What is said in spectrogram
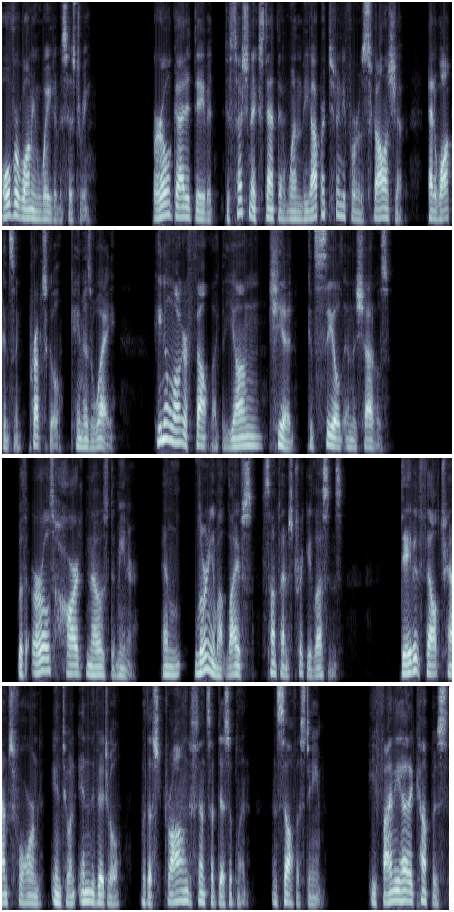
overwhelming weight of his history. Earl guided David to such an extent that when the opportunity for a scholarship at Watkinson Prep School came his way, he no longer felt like the young kid concealed in the shadows. With Earl's hard nosed demeanor and learning about life's sometimes tricky lessons, David felt transformed into an individual with a strong sense of discipline and self esteem. He finally had a compass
